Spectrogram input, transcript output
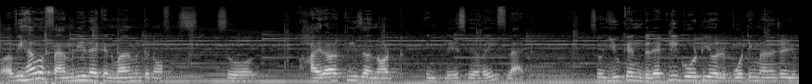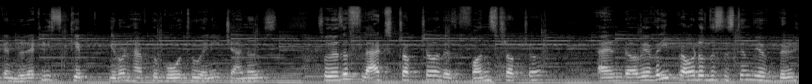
Uh, we have a family-like environment in office. So hierarchies are not in place. We are very flat. So you can directly go to your reporting manager. You can directly skip. You don't have to go through any channels. So there's a flat structure. There's a fun structure, and uh, we are very proud of the system we have built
